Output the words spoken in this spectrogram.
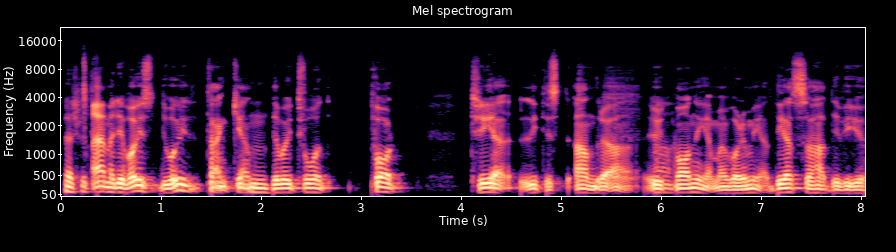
perspektiv. nej, men det var ju, det var ju tanken. Det var ju två, par, tre lite andra utmaningar man varit med. Dels så hade vi ju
